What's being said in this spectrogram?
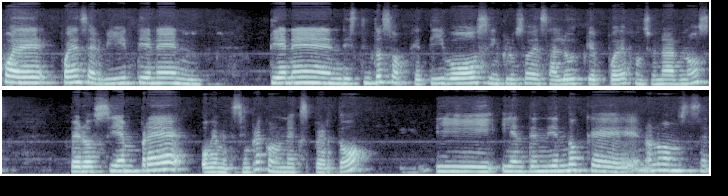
puede, pueden servir, tienen, tienen distintos objetivos, incluso de salud, que puede funcionarnos pero siempre, obviamente siempre con un experto y, entendiendo que no lo vamos a hacer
